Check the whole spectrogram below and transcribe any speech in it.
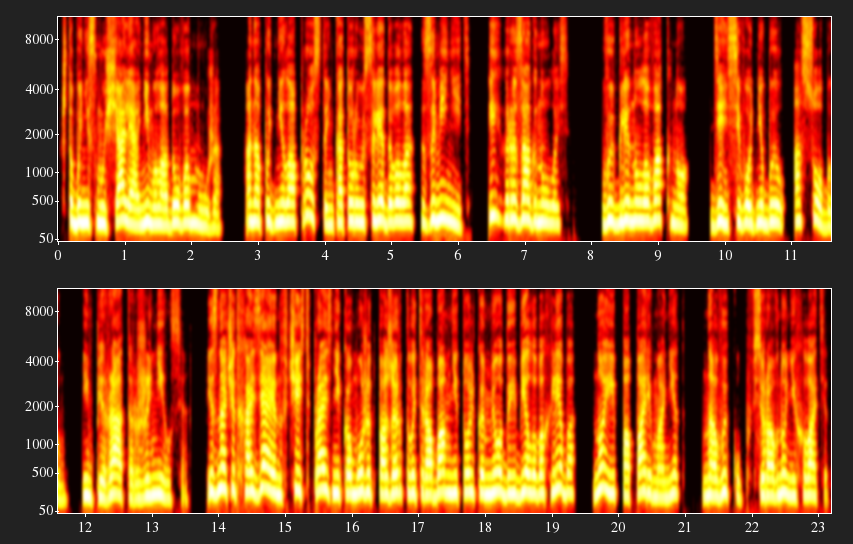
чтобы не смущали они молодого мужа. Она подняла простынь, которую следовало заменить, и разогнулась. Выглянула в окно. День сегодня был особым. Император женился. И значит, хозяин в честь праздника может пожертвовать рабам не только меда и белого хлеба, но и по паре монет на выкуп все равно не хватит.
